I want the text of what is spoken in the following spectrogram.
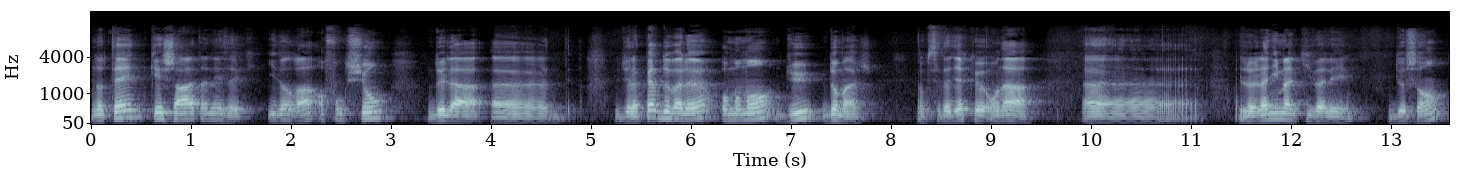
Noten Il donnera en fonction de la, euh, de la perte de valeur au moment du dommage. C'est-à-dire qu'on a euh, l'animal qui valait 200,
